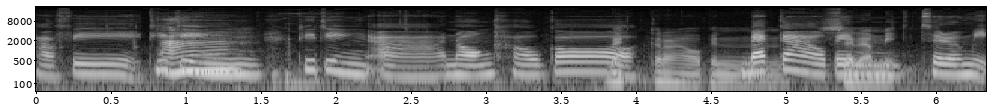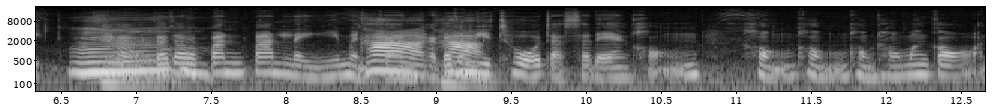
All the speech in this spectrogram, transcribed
คาเฟ่ที่จริงอ่าที่จริงอ่าน้องเขาก็แบ็กกราวเป็นแบ็กกราวเป็นเซรามิกเซรามิกอืมค่ะก็จะปั้นปั้นอะไรอย่างนี้เหมือนกันค่ะค่ะก็จะค่ะมีโชว์จัดแสดงของ ของของของท้องมังกร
